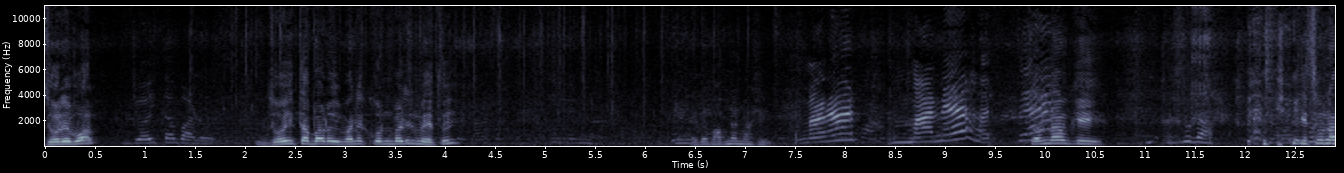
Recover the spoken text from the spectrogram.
জোরে বল। জয়িতা বারো বাড়ই মানে কোন বাড়ির মেয়ে তুই? এটা ভাবনার মাসি। মানে মানে তোর নাম কি? কিছু না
